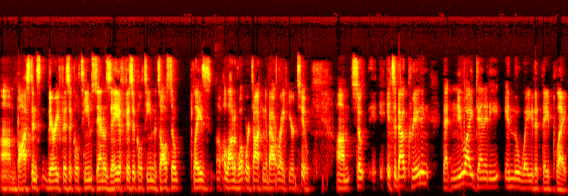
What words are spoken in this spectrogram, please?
Um, Boston's very physical team. San Jose, a physical team that's also plays a lot of what we're talking about right here too. Um, so it's about creating that new identity in the way that they play.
